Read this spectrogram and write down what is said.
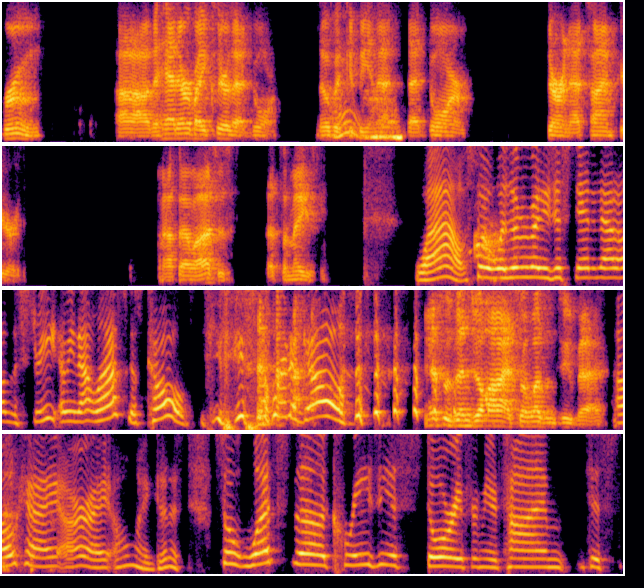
room. Uh, they had everybody clear that dorm. Nobody could be in that that dorm during that time period. And i thought well that's just that's amazing Wow. So was everybody just standing out on the street? I mean, Alaska's cold. You need nowhere to go. this was in july so it wasn't too bad okay. All right. Oh my goodness. So what's the craziest story from your time just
